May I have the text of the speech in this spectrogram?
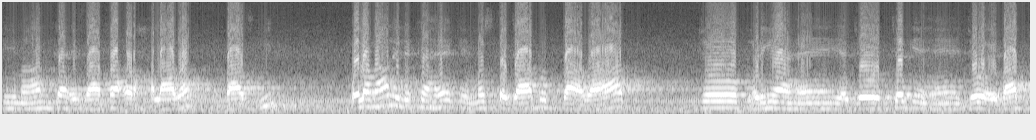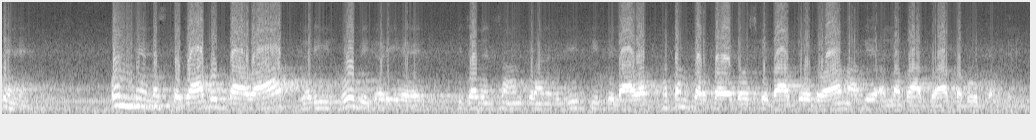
ایمان کا اضافہ اور حلاوت، تازگی۔ علماء نے لکھا ہے کہ مستجاب الدعوات جو گھڑیاں ہیں یا جو جگہ ہیں، جو عبادتیں ہیں، ان میں مستجاب الدعوات گھڑی وہ بھی گھڑی ہے کہ جب انسان قرآن مجید کی تلاوت ختم کرتا ہے تو اس کے بعد جو دعا مانگے، اللہ پاک دعا قبول کرتے ہیں۔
